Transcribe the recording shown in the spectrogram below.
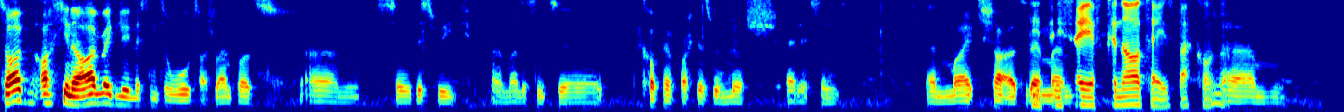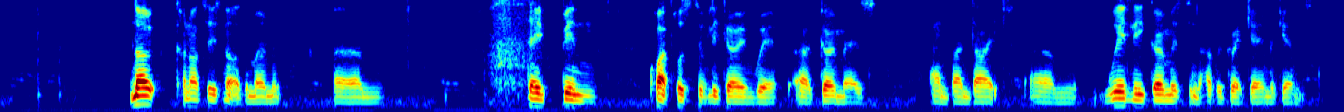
So I've, I, you know, I regularly listen to Wall Touchline pods. Um, so this week, um, I listened to Cop and Frackers with Mush, Ellis, and and Mike. Shout out to them. Did man. say if Konate is back on? Um, no, Konate is not at the moment. Um, they've been quite positively going with uh, Gomez and Van Dijk. Um, weirdly, Gomez didn't have a great game against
